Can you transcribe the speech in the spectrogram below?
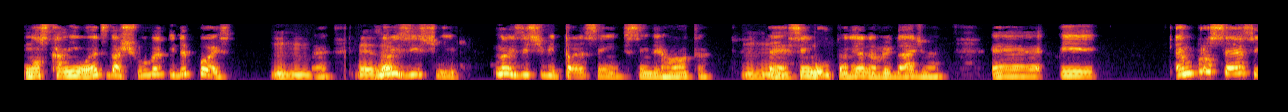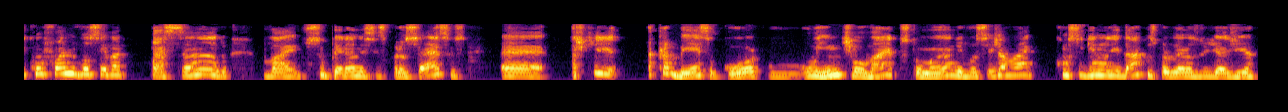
o nosso caminho antes da chuva e depois. Uhum. Né? Não existe não existe vitória sem, sem derrota. Uhum. É, sem luta, né, na verdade, né? É, e é um processo, e conforme você vai passando, vai superando esses processos, é, acho que a cabeça, o corpo, o íntimo vai acostumando e você já vai conseguindo lidar com os problemas do dia a dia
